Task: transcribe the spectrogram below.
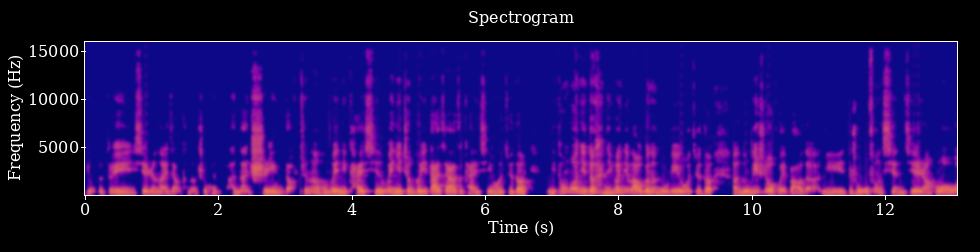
有的对于一些人来讲，可能是很很难适应的。真的很为你开心，为你整个一大家子开心。我觉得你通过你的 你和你老公的努力，我觉得呃努力是有回报的。你就是无缝衔接，然后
